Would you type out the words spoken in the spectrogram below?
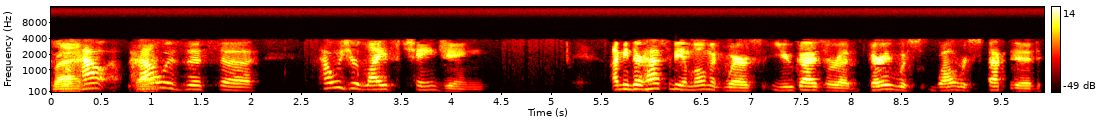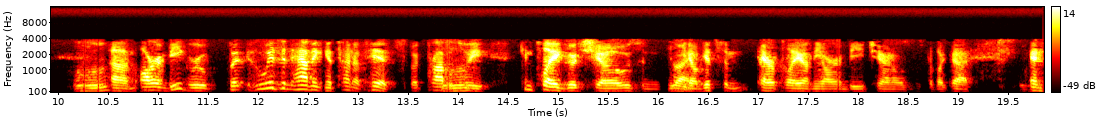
So Right. how how is this? Uh, how is your life changing? I mean, there has to be a moment where you guys are a very well respected hmm um, R&B group, but who isn't having a ton of hits, but probably can play good shows and Right. you know get some airplay on the R&B channels and stuff like that. And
